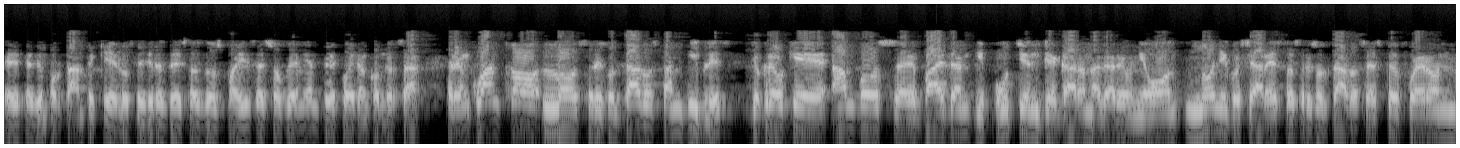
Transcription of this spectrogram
eh, es importante que los líderes de estos dos países obviamente puedan conversar. Pero en cuanto a los resultados tangibles, yo creo que ambos, eh, Biden y Putin, llegaron a la reunión no negociar estos resultados. Estas fueron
